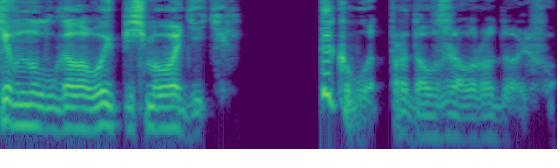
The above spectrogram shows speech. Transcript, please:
кивнул головой письмоводитель. Так вот, продолжал Рудольфо,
